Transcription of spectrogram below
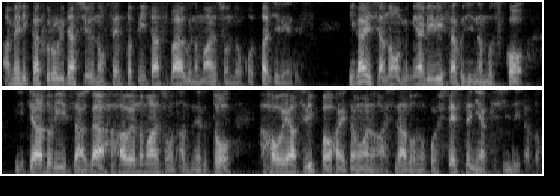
アメリカ・フロリダ州のセント・ピータースバーグのマンションで起こった事例です。被害者のメアリー・リーサー夫人の息子、リチャード・リーサーが母親のマンションを訪ねると、母親はスリッパを履いたままの足などを残してすでに焼け死んでいたと。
